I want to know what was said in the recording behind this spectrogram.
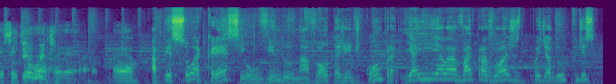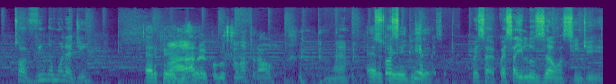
eu sei que Até é, é, é, A pessoa cresce ouvindo na volta a gente compra e aí ela vai para as lojas depois de adulto e diz só vim dar uma olhadinha, era o que eu ia Claro, dizer. evolução natural. né? Era o que cria dizer. com essa, com essa, com essa ilusão assim de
